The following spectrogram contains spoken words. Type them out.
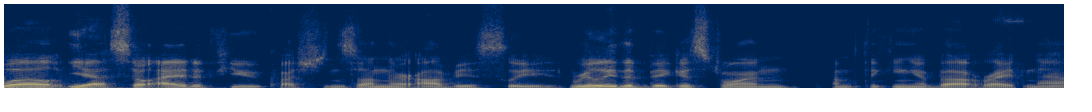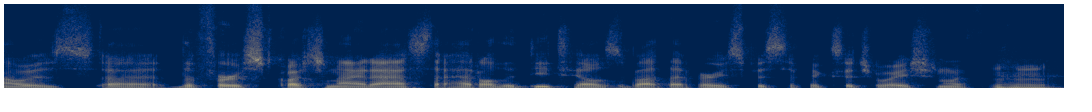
Well, yeah. So I had a few questions on there, obviously. Really, the biggest one I'm thinking about right now is uh, the first question I had asked that had all the details about that very specific situation with mm -hmm.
